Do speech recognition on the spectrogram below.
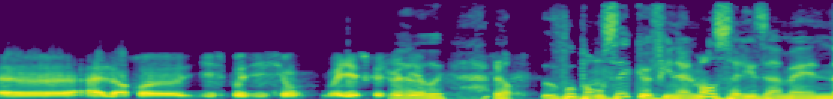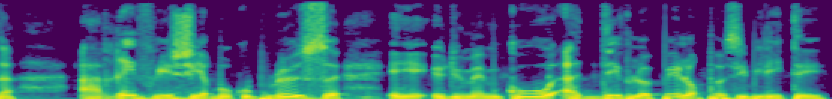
à leur disposition. Vous voyez ce que je veux Ouais, dire ouais. Alors, vous pensez que finalement, ça les amène à réfléchir beaucoup plus et, et du même coup à développer leurs possibilités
